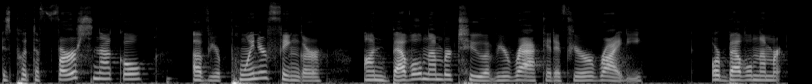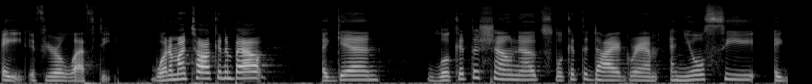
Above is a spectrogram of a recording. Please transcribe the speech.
is put the first knuckle of your pointer finger on bevel number two of your racket if you're a righty, or bevel number eight if you're a lefty. What am I talking about? Again, look at the show notes, look at the diagram, and you'll see a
